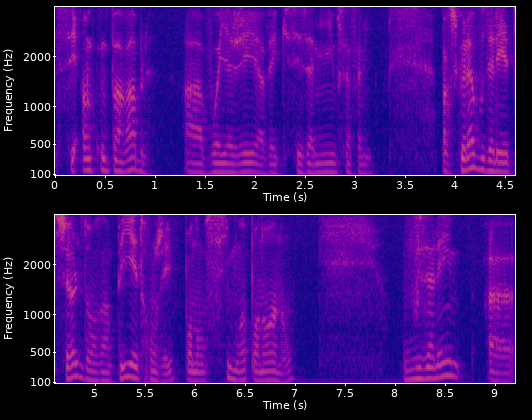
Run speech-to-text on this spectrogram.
c'est incomparable à voyager avec ses amis ou sa famille. Parce que là, vous allez être seul dans un pays étranger pendant six mois, pendant un an vous allez euh,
